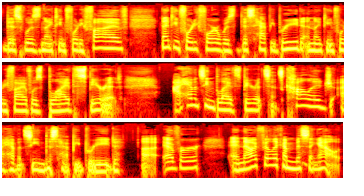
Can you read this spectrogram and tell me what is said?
This was 1945. 1944 was This Happy Breed, and 1945 was Blithe Spirit. I haven't seen Blithe Spirit since college. I haven't seen This Happy Breed uh, ever. And now I feel like I'm missing out.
